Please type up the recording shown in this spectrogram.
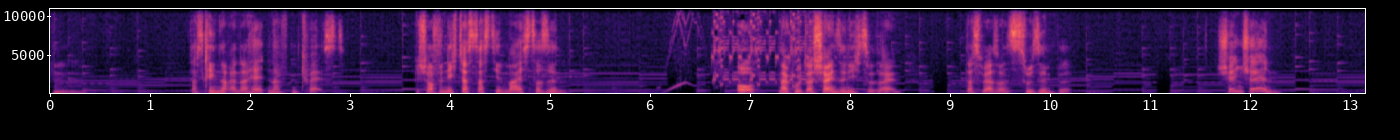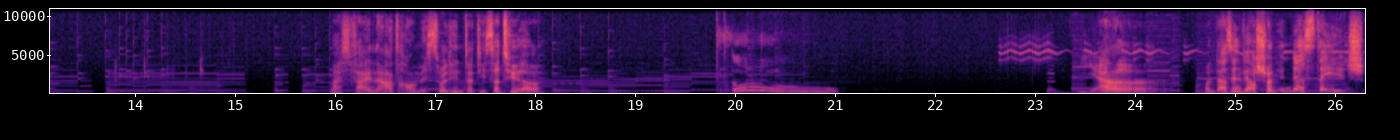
Hm. Das klingt nach einer heldenhaften Quest. Ich hoffe nicht, dass das die Meister sind. Oh, na gut, das scheinen sie nicht zu sein. Das wäre sonst zu simpel. Schön, schön. Was für eine Art Raum ist wohl hinter dieser Tür? Ja. Und da sind wir auch schon in der Stage.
